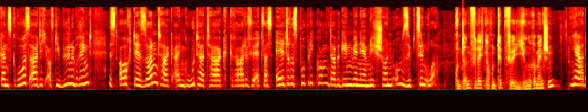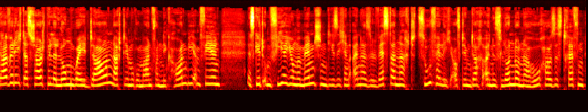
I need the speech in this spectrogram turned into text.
ganz großartig auf die Bühne bringt, ist auch der Sonntag ein guter Tag, gerade für etwas älteres Publikum. Da beginnen wir nämlich schon um 17 Uhr. Und dann vielleicht noch ein Tipp für jüngere Menschen? Ja, da würde ich das Schauspiel A Long Way Down nach dem Roman von Nick Hornby empfehlen. Es geht um vier junge Menschen, die sich in einer Silvesternacht zufällig auf dem Dach eines Londoner Hochhauses treffen,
